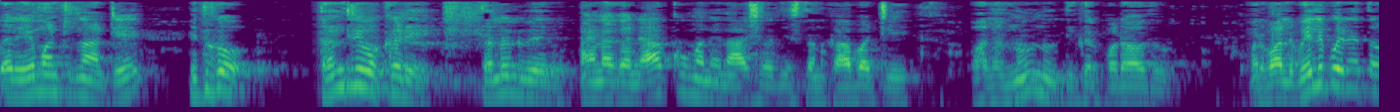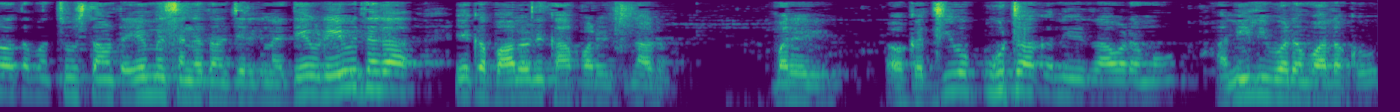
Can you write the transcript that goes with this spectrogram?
వాళ్ళు ఏమంటున్నా అంటే ఇదిగో తండ్రి ఒక్కడే తల్లులు వేరు. అయినా కానీ ఆకుమ నేను ఆశీర్వదిస్తాను కాబట్టి వాళ్ళను నువ్వు దగ్గర పడవదు మరి వాళ్ళు వెళ్ళిపోయిన తర్వాత మనం చూస్తా ఉంటాం ఏమేమి సంగతులు జరిగినాయి. దేవుడు ఏ విధంగా ఈ యొక్క బాలుని కాపాడించున్నాడు మరి ఒక జీవ ఊటాకని రావడము ఆ నీళ్ళు ఇవ్వడం వాళ్ళకు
